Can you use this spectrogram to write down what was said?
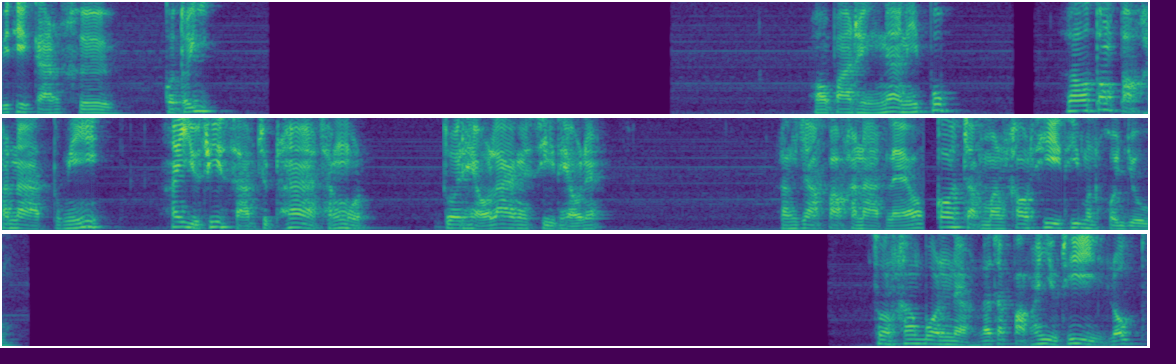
วิธีการก็คือกดตัวอีพอมาถึงหน้านี้ปุ๊บ เราต้องปรับขนาดตรงนี้ ให้อยู่ที่ 3.5 ทั้งหมดโดยแถวล่างใน 4 แถวเนี่ย หลังจากปรับขนาดแล้วก็จับมันเข้าที่ที่มันควรอยู่ ส่วนข้างบนเนี่ยเราจะปรับให้อยู่ที่ลบ3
